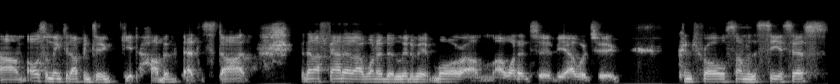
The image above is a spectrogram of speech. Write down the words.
Um, I also linked it up into GitHub at the start, but then I found out I wanted a little bit more. Um, I wanted to be able to control some of the CSS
